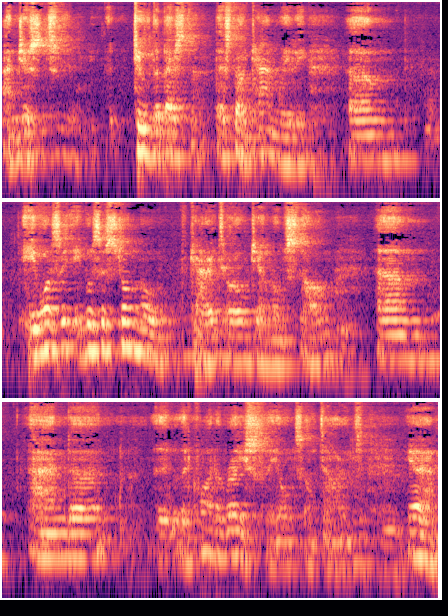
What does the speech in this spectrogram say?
and just do the best best I can, really. Um, he was he was a strong old character, old General Staal, um, and uh, they're, quite a race, old Sontarans. Yeah,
